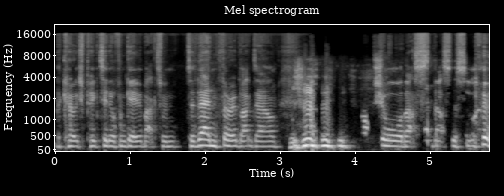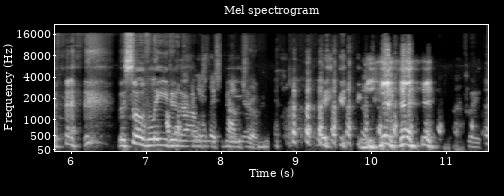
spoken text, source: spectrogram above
The coach picked it up and gave it back to him to then throw it back down. not sure that's that's the sort of the sort of leader that I want this tantrum. Um, exactly.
